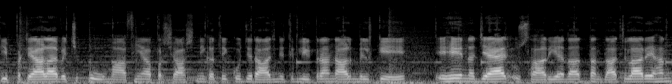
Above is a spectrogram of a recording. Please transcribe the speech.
ਕਿ ਪਟਿਆਲਾ ਵਿੱਚ ਭੂ ਮਾਫੀਆ, ਪ੍ਰਸ਼ਾਸਨਿਕ ਅਤੇ ਕੁਝ ਰਾਜਨੀਤਿਕ ਲੀਡਰਾਂ ਨਾਲ ਮਿਲ ਕੇ ਇਹ ਨਜਾਇਜ਼ ਉਸਾਰੀਆਂ ਦਾ ਧੰਦਾ ਚਲਾ ਰਹੇ ਹਨ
